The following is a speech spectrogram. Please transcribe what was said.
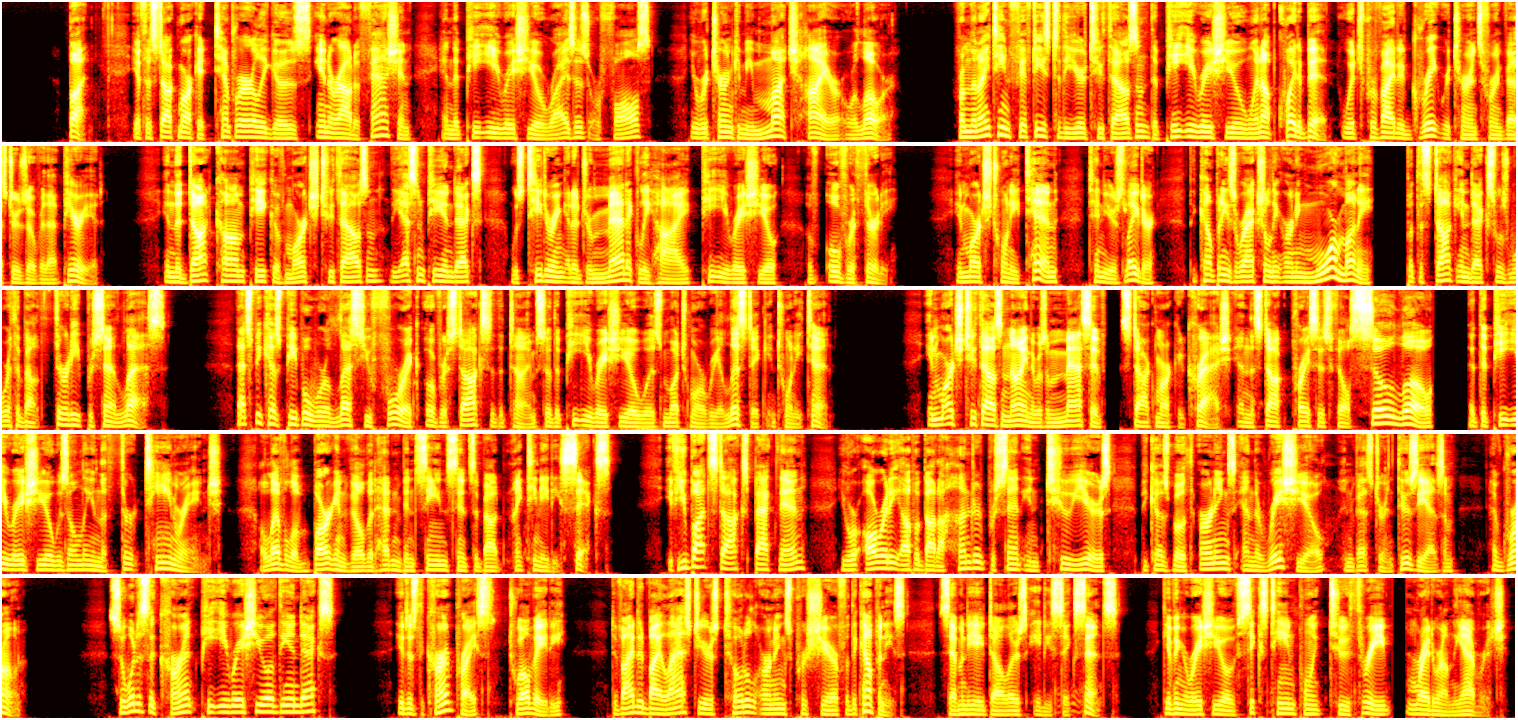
But if the stock market temporarily goes in or out of fashion and the PE ratio rises or falls, your return can be much higher or lower. From the 1950s to the year 2000, the PE ratio went up quite a bit, which provided great returns for investors over that period. In the dot-com peak of March 2000, the S&P index was teetering at a dramatically high PE ratio of over 30. In March 2010, 10 years later, the companies were actually earning more money, but the stock index was worth about 30% less. That's because people were less euphoric over stocks at the time, so the PE ratio was much more realistic in 2010. In March 2009, there was a massive stock market crash, and the stock prices fell so low that the PE ratio was only in the 13 range, a level of bargainville that hadn't been seen since about 1986. If you bought stocks back then, you are already up about 100% in two years because both earnings and the ratio, investor enthusiasm, have grown. So, what is the current PE ratio of the index? It is the current price, 1280, divided by last year's total earnings per share for the companies, $78.86, giving a ratio of 16.23, right around the average.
